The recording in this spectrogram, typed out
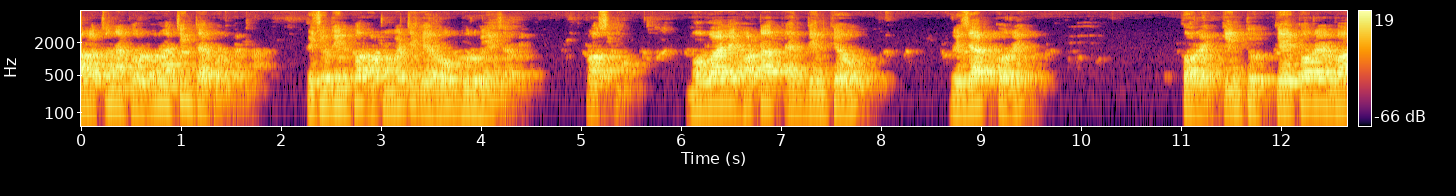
আলোচনা করবেন না, চিন্তা করবেন না। কিছুদিন পর অটোমেটিক রোগ দূর হয়ে যাবে। প্রশ্ন, মোবাইলে হঠাৎ একদিন কেউ রিজার্ভ করে? করে, কিন্তু কে করে বা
